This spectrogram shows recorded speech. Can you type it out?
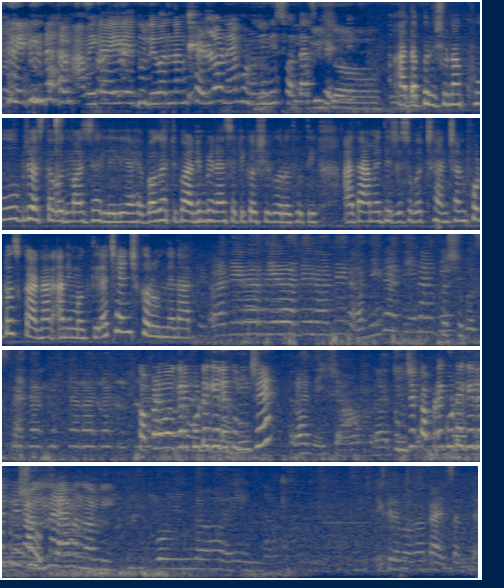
आम्ही काही धुलीवंदन खेळलो नाही म्हणून मी स्वतःच खेळली. आता प्रिशुना खूप जास्त बदमाश झालेली आहे. बघा ती पाणी पिण्यासाठी कशी करत होती. आता आम्ही तिच्यासोबत छान छान फोटोज काढणार आणि मग तिला चेंज करून देणार. कपडे वगैरे कुठे गेले तुमचे तुमचे कपडे कुठे गेले प्रिशू नाही म्हणा मी इकडे बघा काय चाललंय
